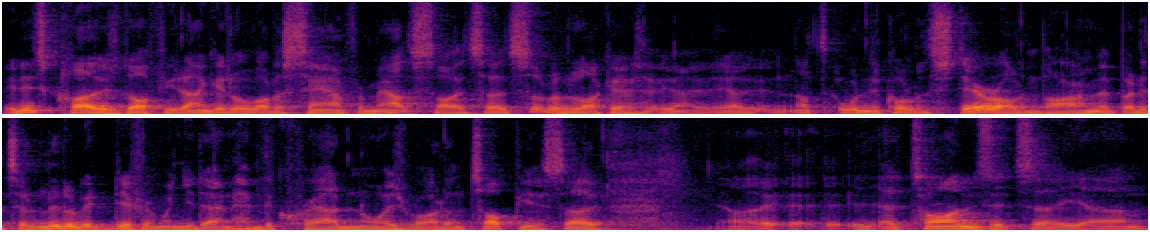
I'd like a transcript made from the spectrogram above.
it is closed off. You don't get a lot of sound from outside, so it's sort of like a you know, you know, not I wouldn't call it a sterile environment, but it's a little bit different when you don't have the crowd noise right on top of you. So uh, at times it's a um,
